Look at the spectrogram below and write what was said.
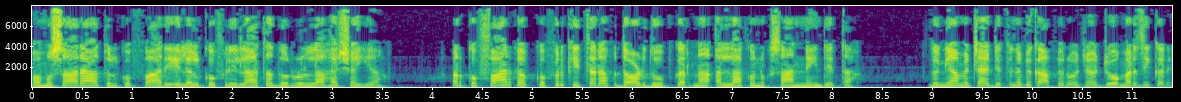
و مسارات الکفار الکفر لا تدر اللہ شیا اور کفار کا کفر کی طرف دوڑ دھوپ کرنا اللہ کو نقصان نہیں دیتا۔ دنیا میں چاہے جتنے بھی کافر ہو جائے، جو مرضی کرے،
